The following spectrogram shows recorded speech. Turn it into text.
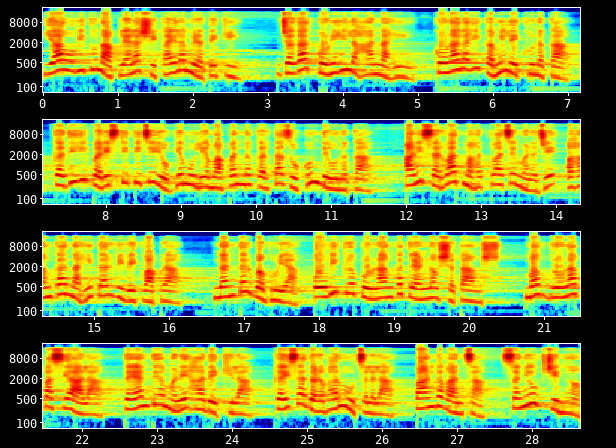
या ओवीतून आपल्याला शिकायला मिळते की जगात कोणीही लहान नाही कोणालाही कमी लेखू नका. कधीही परिस्थितीचे योग्य मूल्यमापन न करता झोकून देऊ नका. आणि सर्वात महत्त्वाचे म्हणजे अहंकार नाही तर विवेक वापरा. नंतर बघूया. ओविक्र पूर्णांक त्र्याण्णव शतांश. मग द्रोणापास्य आला. तयांत्य म्हणे हा देखिला. कैसा दळभारू उचलला. पांडवांचा. संयोग चिन्ह.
